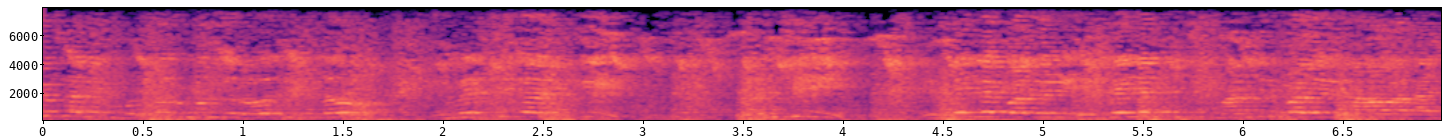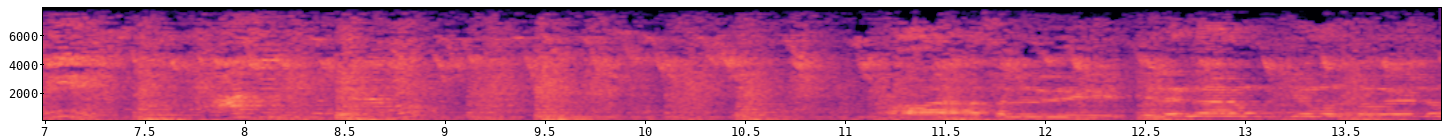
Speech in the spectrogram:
కంపల్సరీ ముందు ముందు రోజుల్లో ఎమ్మెల్సీ గారికి మంచి ఎమ్మెల్యే పదవి ఎమ్మెల్యే నుంచి మంత్రి పదవి రావాలని ఆశించుకుంటున్నాము. అసలు తెలంగాణ ఉద్యమ సమయంలో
